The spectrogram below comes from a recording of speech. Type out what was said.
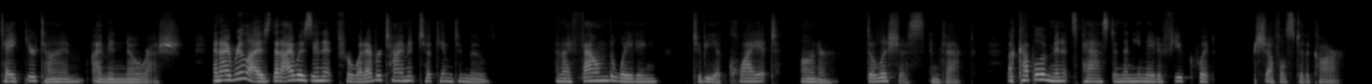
Take your time. I'm in no rush. And I realized that I was in it for whatever time it took him to move. And I found the waiting to be a quiet honor, delicious, in fact. A couple of minutes passed, and then he made a few quick shuffles to the car.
